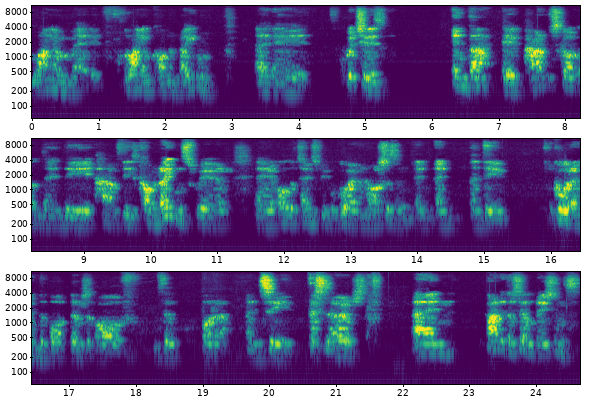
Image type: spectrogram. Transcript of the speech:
Langholm uh, Langholm Common Riding, uh, which is in that uh, part of Scotland, then they have these common ridings where uh, all the townspeople go out on horses and, and, and, and they go around the borders of the borough and say, This is ours. And part of their celebrations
